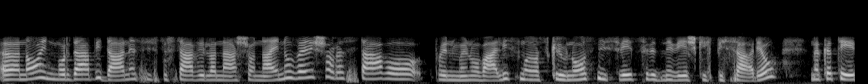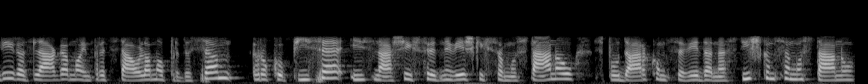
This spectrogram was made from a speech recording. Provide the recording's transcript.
No in morda bi danes izpostavila našo najnovejšo razstavo, poimenovali smo jo Skrivnostni svet srednjeveških pisarjev, na kateri razlagamo in predstavljamo predvsem rokopise iz naših srednjeveških samostanov s poudarkom seveda na stiškem samostanu,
